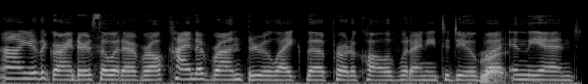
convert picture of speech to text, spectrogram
ah, you're the grinder, so whatever. I'll kind of run through, like, the protocol of what I need to do. But Right. in the end,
